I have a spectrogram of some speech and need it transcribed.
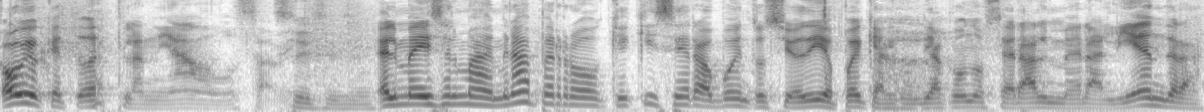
Obvio que todo es planeado, sabes. Sí, sí, sí. Él me dice, el madre, mira, perro, ¿qué quisiera? Pues entonces yo dije, pues que algún día conocerá al Mera Liendra.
